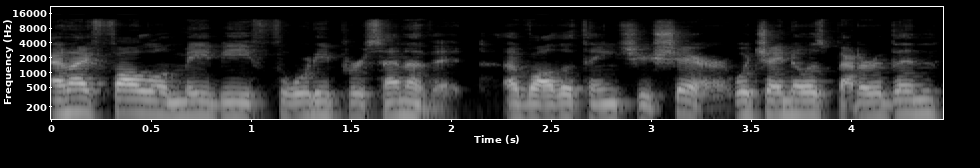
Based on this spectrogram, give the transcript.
And I follow maybe 40% of it, of all the things you share, which I know is better than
